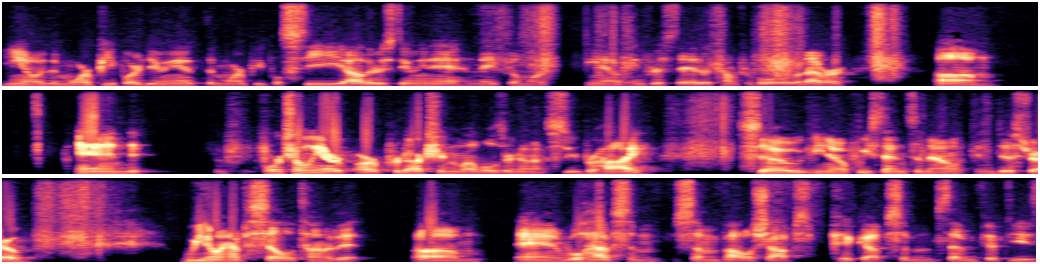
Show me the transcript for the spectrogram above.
you know, the more people are doing it, the more people see others doing it, and they feel more, you know, interested or comfortable or whatever. Um, and fortunately, our, our production levels are not super high. So, you know, if we send some out in distro, we don't have to sell a ton of it. Um, and we'll have some some bottle shops pick up some 750s,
